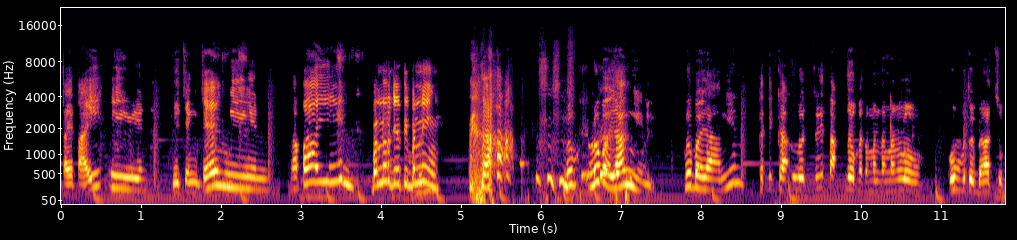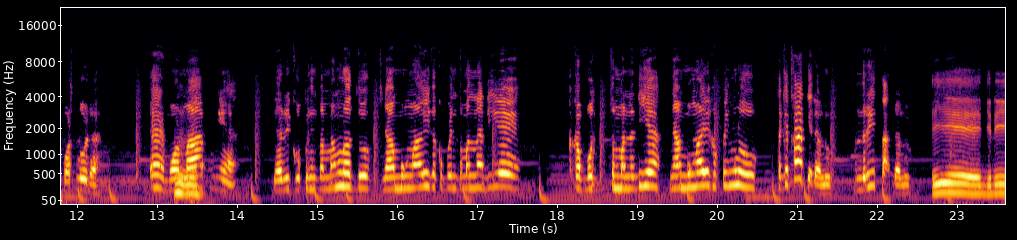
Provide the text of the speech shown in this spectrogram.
ditai-taiin diceng-cengin ngapain Bener Jati Bening. lu lu bayangin lu bayangin ketika lu cerita tuh ke teman-teman lu gue butuh banget support lu dah eh mohon Hmm. maaf nih ya dari kuping teman lo tuh nyambung lagi ke kuping temennya dia ke kuping temennya dia nyambung lagi ke kuping lu sakit hati dah lu menderita dah lu. Iya, jadi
